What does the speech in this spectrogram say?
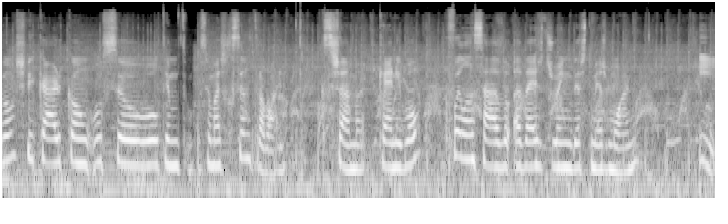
Vamos ficar com o seu último, o seu mais recente trabalho, que se chama Cannibal, que foi lançado a 10 de junho deste mesmo ano. E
